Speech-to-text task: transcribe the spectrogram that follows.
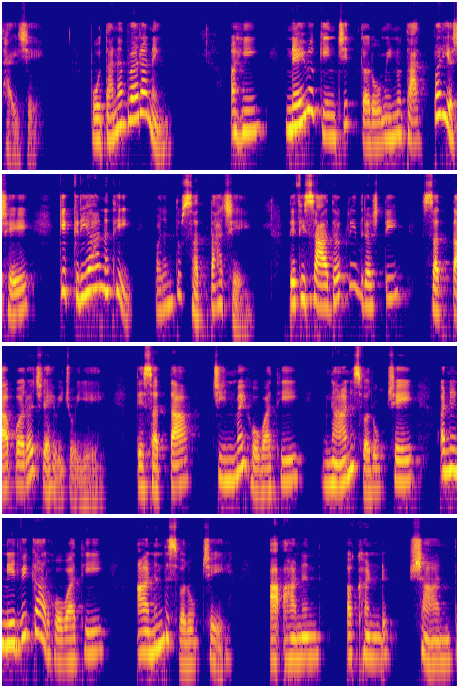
થાય છે. પોતાના દ્વારા નહીં. અહીં નૈવ કિંચિત કરોમીનું તાત્પર્ય છે કે ક્રિયા નથી, પરંતુ સત્તા છે. તેથી સાધકની દ્રષ્ટિ સત્તા પર જ રહેવી જોઈએ. તે સત્તા ચિન્મય હોવાથી જ્ઞાન સ્વરૂપ છે અને નિર્વિકાર હોવાથી આનંદ સ્વરૂપ છે. આ આનંદ અખંડ, શાંત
